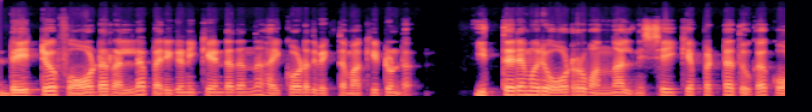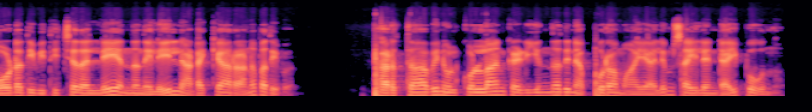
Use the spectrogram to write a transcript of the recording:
ഡേറ്റ് ഓഫ് ഓർഡർ അല്ല പരിഗണിക്കേണ്ടതെന്ന് ഹൈക്കോടതി വ്യക്തമാക്കിയിട്ടുണ്ട്. ഇത്തരമൊരു ഓർഡർ വന്നാൽ നിശ്ചയിക്കപ്പെട്ട തുക കോടതി വിധിച്ചതല്ലേ എന്ന നിലയിൽ അടയ്ക്കാറാണ് പതിവ്. ഭർത്താവിന് ഉൾക്കൊള്ളാൻ കഴിയുന്നതിനപ്പുറമായാലും സൈലന്റായി പോകുന്നു.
